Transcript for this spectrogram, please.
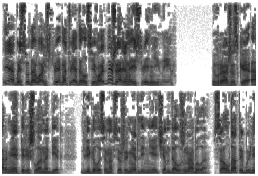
«Я бы с удовольствием отведал сегодня жареные свинины». Вражеская армия перешла на бег. Двигалась она все же медленнее, чем должна была. Солдаты были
